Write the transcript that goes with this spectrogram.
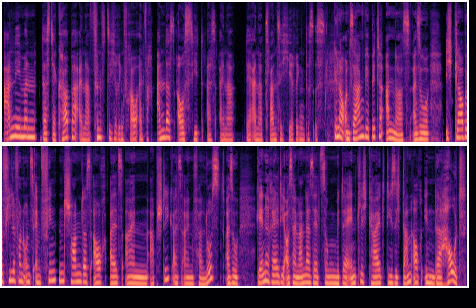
Annehmen, dass der Körper einer 50-jährigen Frau einfach anders aussieht als einer der einer 20-Jährigen. Das ist. Genau, und sagen wir bitte anders. Also ich glaube, viele von uns empfinden schon das auch als einen Abstieg, als einen Verlust. Also generell die Auseinandersetzung mit der Endlichkeit, die sich dann auch in der Haut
